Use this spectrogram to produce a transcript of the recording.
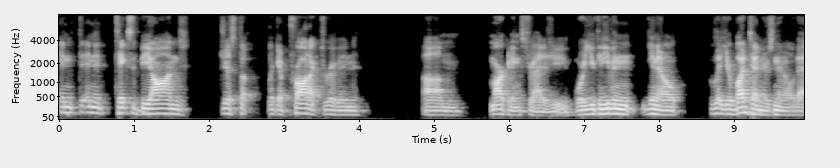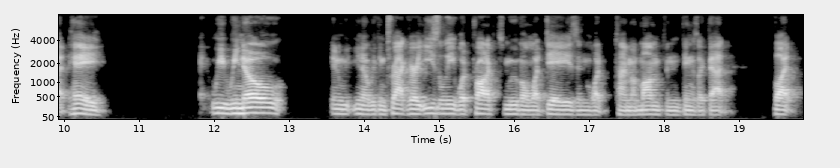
and and it takes it beyond just the, like a product driven um, marketing strategy where you can even you know let your bud tenders know that hey we we know and you know we can track very easily what products move on what days and what time of month and things like that but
